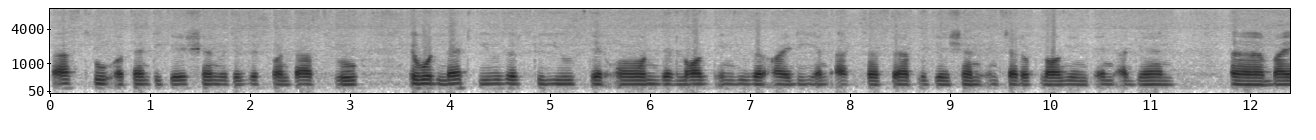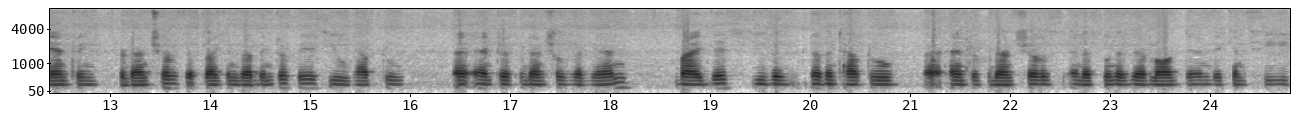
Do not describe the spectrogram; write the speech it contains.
pass-through authentication, which is this one pass-through it would let users to use their own, their logged in user ID and access the application instead of logging in again uh, by entering credentials. Just like in web interface, you have to uh, enter credentials again. By this, user doesn't have to uh, enter credentials and as soon as they're logged in, they can see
